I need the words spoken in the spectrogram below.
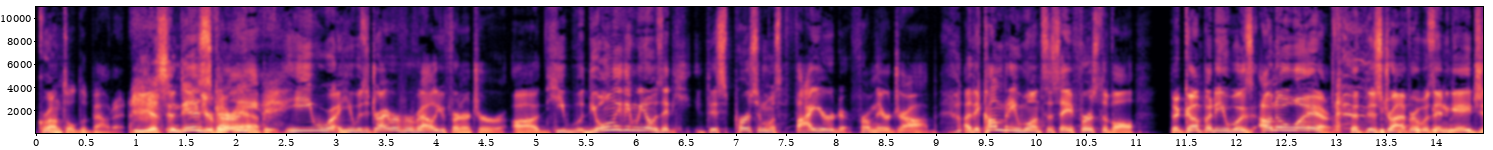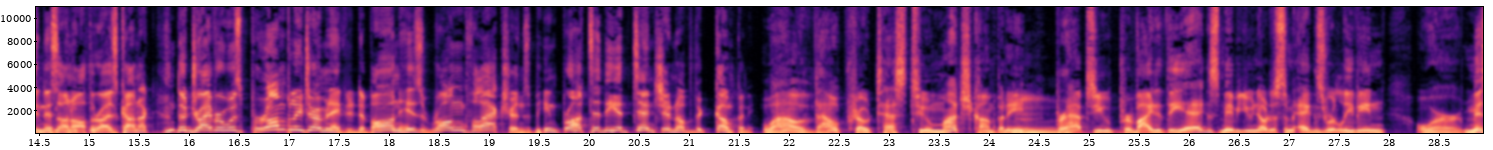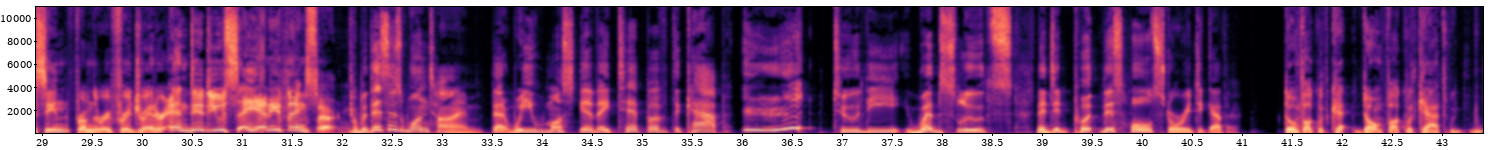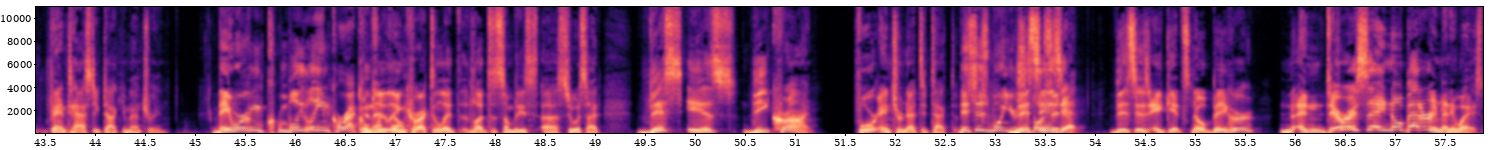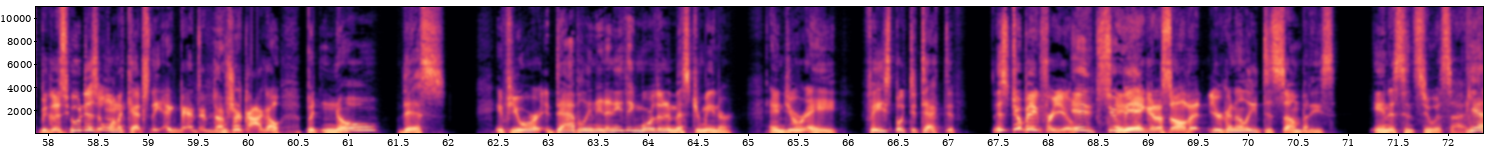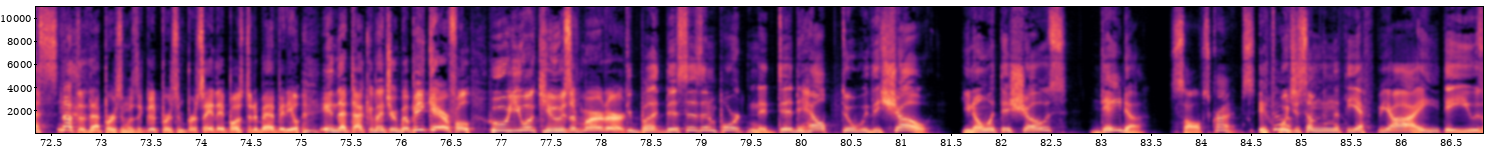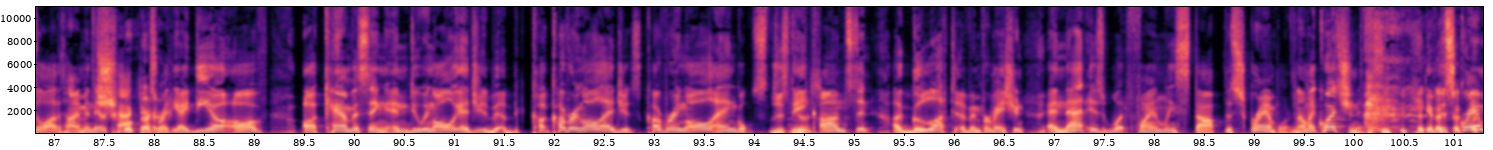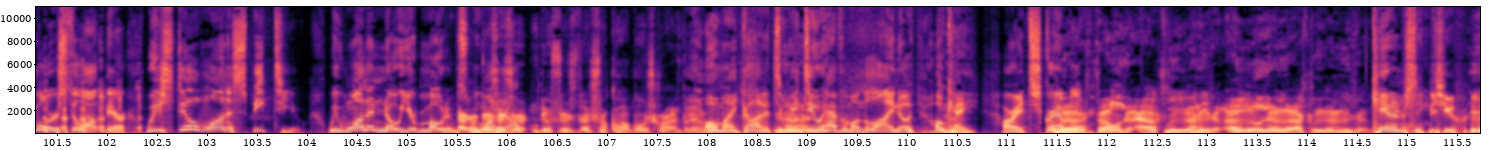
gruntled about it. yes, But indeed. You're guy, very happy. He he was a driver for Value Furniture. Uh, he the only thing we know is that he, this person was fired from their job. Uh, the company wants to say first of all The company was unaware that this driver was engaged in this unauthorized conduct. The driver was promptly terminated upon his wrongful actions being brought to the attention of the company. Wow, thou protest too much, company. Hmm. Perhaps you provided the eggs. Maybe you noticed some eggs were leaving or missing from the refrigerator. And did you say anything, sir? But this is one time that we must give a tip of the cap to the web sleuths that did put this whole story together. Don't fuck with ca- don't fuck with cats. We, fantastic documentary. They were in- completely incorrect in that Completely film. incorrect and led, led to somebody's uh, suicide. This is the crime for internet detectives. This is what you're this supposed is to do. it. This is it gets no bigger and dare I say no better in many ways because who doesn't want to catch the egg bandit of Chicago? But know this: if you're dabbling in anything more than a misdemeanor and you're a Facebook detective, it's too big for you. It's too and You big. ain't gonna solve it. You're gonna lead to somebody's innocent suicide. Yes. Not that that person was a good person per se. They posted a bad video in that documentary, but be careful who you accuse of murder. But this is important. It did help do with the show. You know what this shows? Data solves crimes. It does. Which is something that the FBI they use a lot of time in their Sure. tactics, right? The idea of uh, canvassing and doing all edges, co- covering all edges, covering all angles, just a constant, a glut of information, and that is what finally stopped the scrambler. Now, my question is, if the scrambler is still out there, we still want to speak to you. We want to know your motives. We want to know. This is the Chicago Scrambler. Oh my God! It's we do have him on the line. Oh, okay, all right, Scrambler. Don't ask me anything. Don't ask me anything. Can't understand you.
